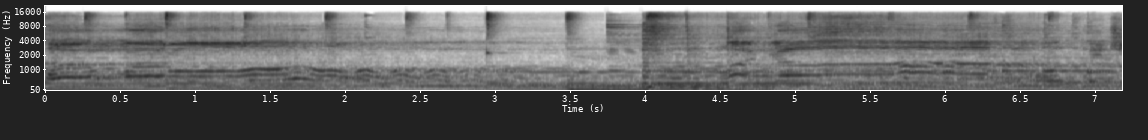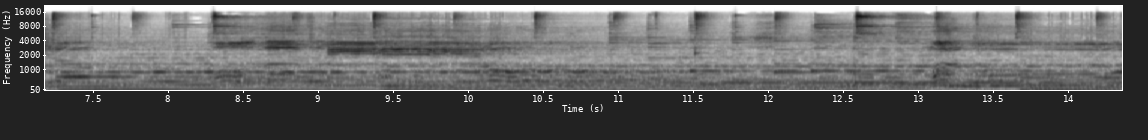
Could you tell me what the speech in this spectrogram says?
амаро магат отлича одат миро мадужа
